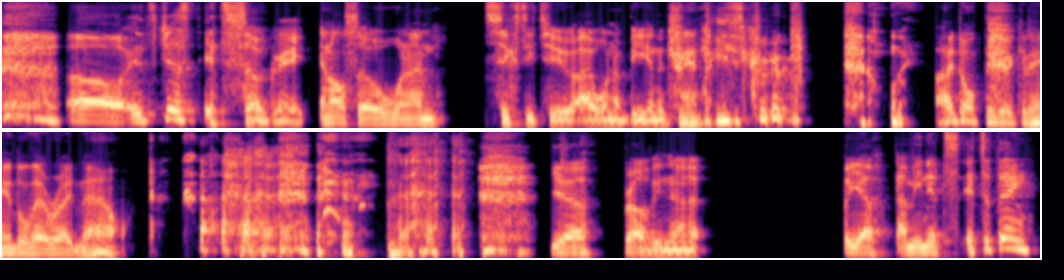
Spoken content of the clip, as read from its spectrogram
them. oh, it's just, it's so great. And also, when I'm 62, I want to be in a trapeze group. I don't think I could handle that right now. yeah, probably not. But yeah, I mean it's it's a thing,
